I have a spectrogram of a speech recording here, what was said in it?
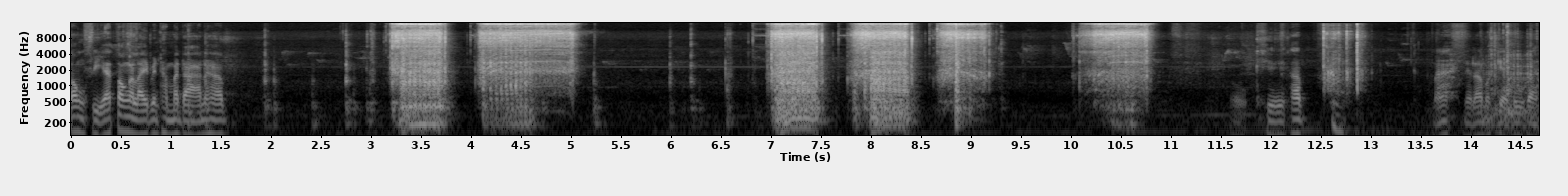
ต้องเสียต้องอะไรเป็นธรรมดานะครับโอเคครับ มาเดี๋ยวเรามาแกะดูกัน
